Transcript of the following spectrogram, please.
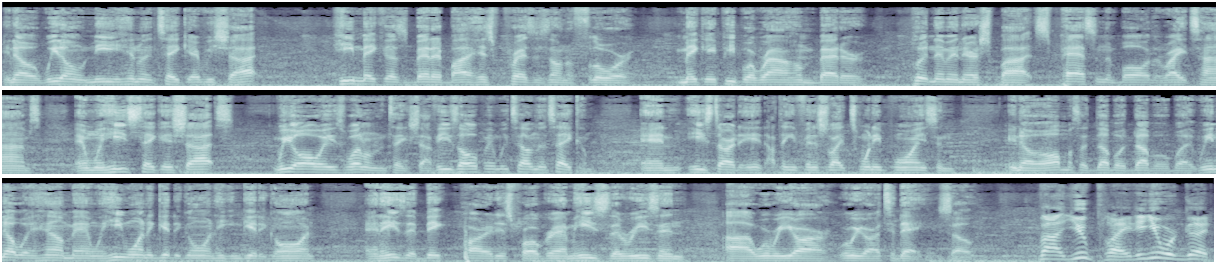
You know, we don't need him to take every shot. He make us better by his presence on the floor, making people around him better, putting them in their spots, passing the ball at the right times. And when he's taking shots, we always want him to take shots. He's open, we tell him to take them. And he started, I think he finished like 20 points and, you know, almost a double double. But we know with him, man, when he want to get it going, he can get it going. And he's a big part of this program. He's the reason uh, where we are, where we are today. So. Well, you played and you were good.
